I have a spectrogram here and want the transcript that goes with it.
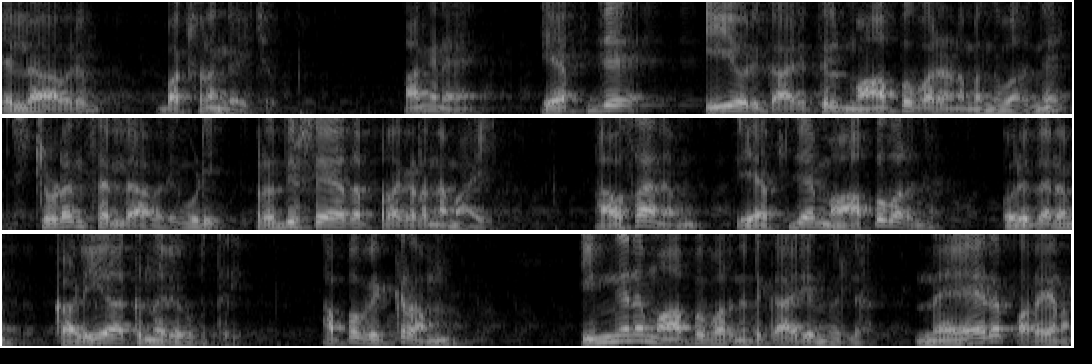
എല്ലാവരും ഭക്ഷണം കഴിച്ചു. അങ്ങനെ എഫ് ജെ ഈ ഒരു കാര്യത്തിൽ മാപ്പ് പറയണമെന്ന് പറഞ്ഞ് സ്റ്റുഡൻസ് എല്ലാവരും കൂടി പ്രതിഷേധ പ്രകടനമായി. അവസാനം എഫ് ജെ മാപ്പ് പറഞ്ഞു. ഒരുതരം കളിയാക്കുന്ന രൂപത്തിൽ. അപ്പോൾ വിക്രം ഇങ്ങനെ മാപ്പ് പറഞ്ഞിട്ട് കാര്യമൊന്നുമില്ല. നേരെ പറയണം.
